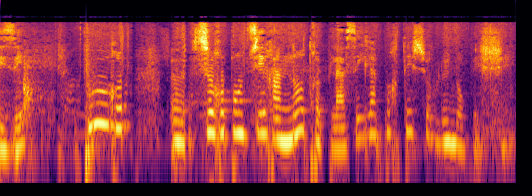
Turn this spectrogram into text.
esaitpiou euh, euh, se repentir à notre place e il a porté sur lui nos choiàouoile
